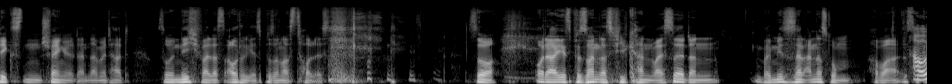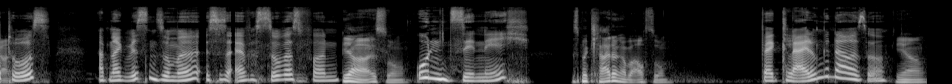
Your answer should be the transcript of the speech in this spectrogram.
dicksten Schwengel dann damit hat. So nicht, weil das Auto jetzt besonders toll ist. so. Oder jetzt besonders viel kann, weißt du? Dann, bei mir ist es halt andersrum. Aber ist egal. Autos, ab einer gewissen Summe ist es einfach sowas von Ja, ist so. unsinnig. Ist mit Kleidung aber auch so. Bei Kleidung genauso. Ja.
